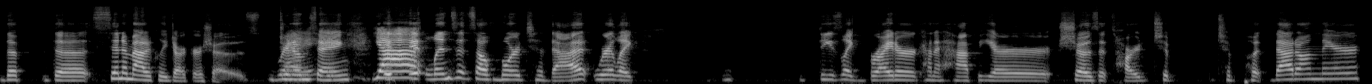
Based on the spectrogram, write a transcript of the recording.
the the cinematically darker shows. Do you know what I'm saying? Yeah. it, lends itself more to that, where like these like brighter, kind of happier shows, it's hard to to put that on there.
